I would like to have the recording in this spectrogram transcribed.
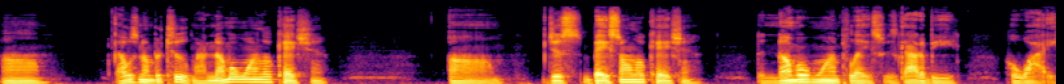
Um, that was number two. My number one location. Um, just based on location, the number one place has got to be Hawaii.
